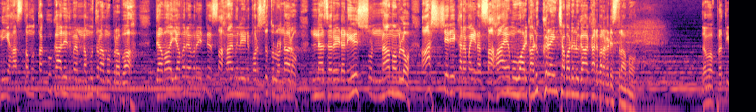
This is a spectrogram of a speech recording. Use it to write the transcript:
నీ హస్తము తక్కువ కాలేదు మేము నమ్ముతున్నాము ప్రభా. దేవా ఎవరెవరైతే సహాయం లేని పరిస్థితులు ఉన్నారో నజరేడని యేసు ఆశ్చర్యకరమైన సహాయము వారికి అనుగ్రహించబడునుగా కానీ ప్రకటిస్తున్నాము. దేవా ప్రతి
